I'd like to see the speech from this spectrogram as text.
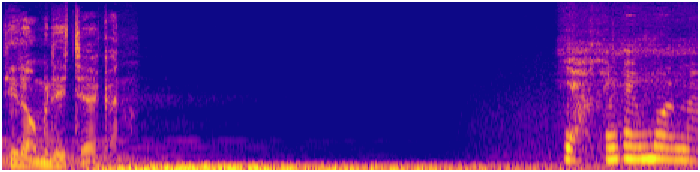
ที่เราไม่ได้เจอกัน อยากให้แบงค์บอลไหม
